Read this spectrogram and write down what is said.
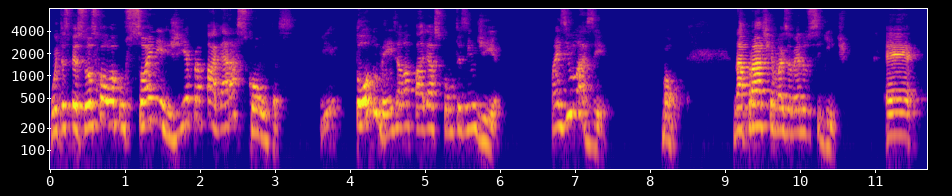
muitas pessoas colocam só energia para pagar as contas. E todo mês ela paga as contas em dia. Mas e o lazer? Bom, na prática é mais ou menos o seguinte. É,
